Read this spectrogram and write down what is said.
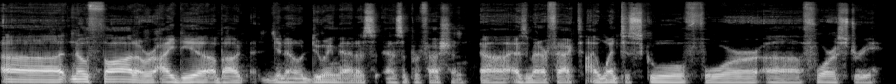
uh, no thought or idea about you know doing that as as a profession. Uh, as a matter of fact, I went to school for uh, forestry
